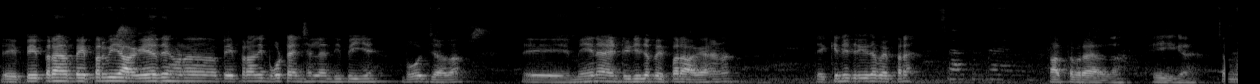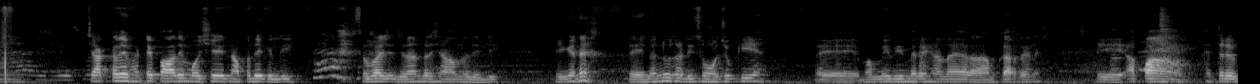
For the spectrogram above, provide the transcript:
ਤੇ ਪੇਪਰਾਂ ਪੇਪਰ ਵੀ ਆ ਗਏ ਆ ਤੇ ਹੁਣ ਪੇਪਰਾਂ ਦੀ ਬਹੁਤ ਟੈਨਸ਼ਨ ਲੈਂਦੀ ਪਈ ਹੈ ਬਹੁਤ ਜ਼ਿਆਦਾ। ਤੇ ਮੇਨ ਐਨਟੀਡੀ ਦਾ ਪੇਪਰ ਆ ਗਿਆ ਹੈ ਨਾ ਤੇ ਕਿੰਨੀ ਤਰੀਕ ਦਾ ਪੇਪਰ ਹੈ? 7 ਅਪ੍ਰੈਲ 7 ਅਪ੍ਰੈਲ ਦਾ ਠੀਕ ਹੈ। ਚੱਕ ਦੇ ਫੱਟੇ ਪਾ ਦੇ ਮੋਸ਼ੇ ਨੱਪ ਦੇ ਕਿੱਲੀ। ਸਵੇਰ ਜਲੰਧਰ ਸ਼ਾਮ ਨੂੰ ਦਿੱਲੀ। ਠੀਕ ਹੈ ਨਾ? ਤੇ ਨੰਨੂ ਸਾਡੀ ਸੌ ਚੁੱਕੀ ਹੈ। ਤੇ ਮੰਮੀ ਵੀ ਮੇਰੇ ਖਿਆਲ ਨਾਲ ਆਰਾਮ ਕਰ ਰਹੇ ਨੇ। ਤੇ ਆਪਾਂ ਇੱਧਰ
